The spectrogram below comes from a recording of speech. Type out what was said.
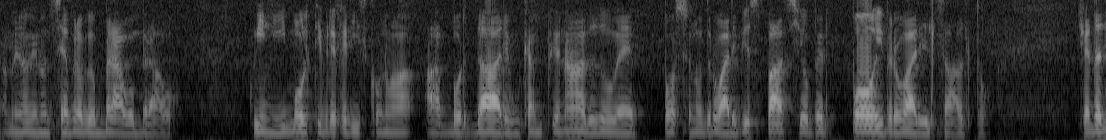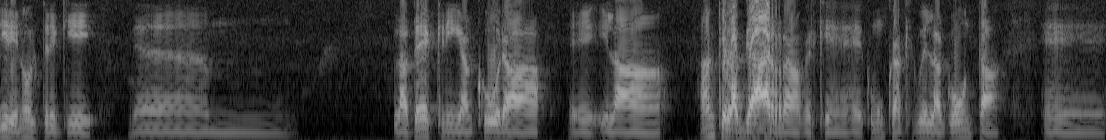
a meno che non sei proprio bravo bravo. Quindi molti preferiscono abbordare un campionato dove possono trovare più spazio per poi provare il salto. C'è da dire inoltre che ehm, la tecnica ancora eh, e la, anche la garra, perché comunque anche quella conta, eh,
